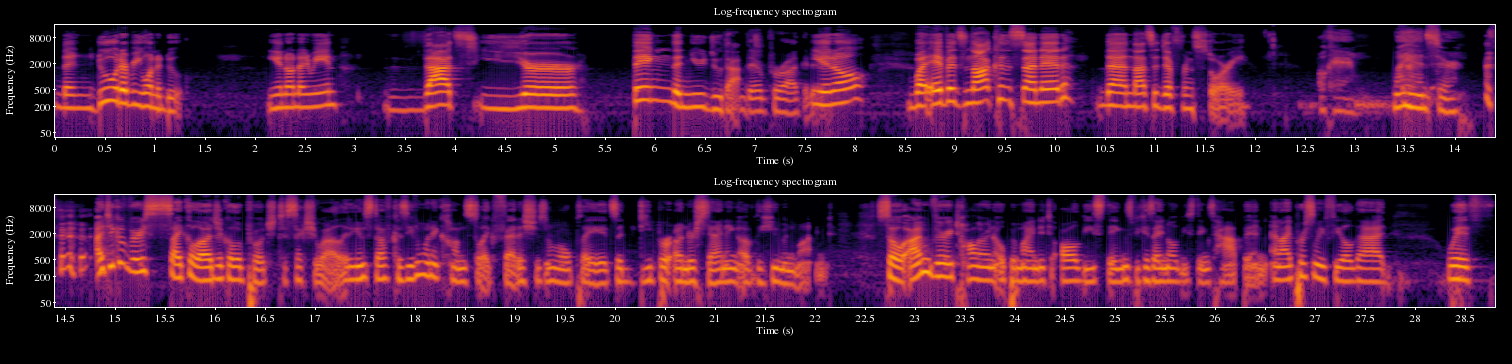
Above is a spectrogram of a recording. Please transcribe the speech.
then do whatever you want to do. You know what I mean? That's your thing, then you do that. Their prerogative. you know? But if it's not consented, then that's a different story. Okay, my answer. I take a very psychological approach to sexuality and stuff because even when it comes to like fetishes and role play, it's a deeper understanding of the human mind. So I'm very tolerant open minded to all these things because I know these things happen. And I personally feel that with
